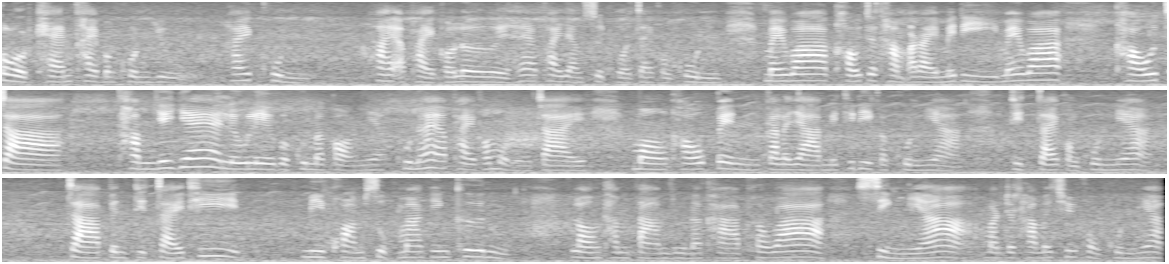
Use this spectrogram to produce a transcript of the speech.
โกรธแค้นใครบางคนอยู่ให้คุณ ให้อภัยเขาเลย ให้อภัยอย่างสุดหัวใจของคุณ ไม่ว่าเขาจะทำอะไรไม่ดี ไม่ว่าเขาจะทำแย่ๆเร็วๆกับคุณมาก่อนเนี่ย คุณให้อภัยเขาหมดหัวใจ มองเขาเป็นกัลยาณมิตรที่ดีกับคุณเนี่ย จิตใจของคุณเนี่ยจะเป็นจิตใจที่ มีความสุขมากยิ่งขึ้น ลองทำตามดูนะคะ เพราะว่าสิ่งนี้มันจะทำให้ชีวิตของคุณเนี่ย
